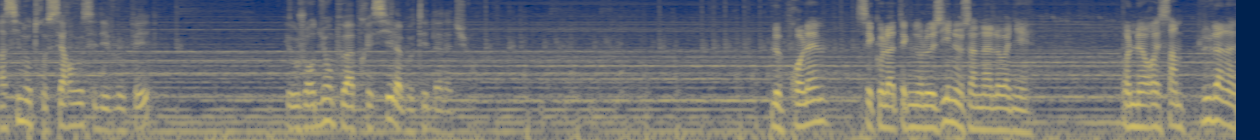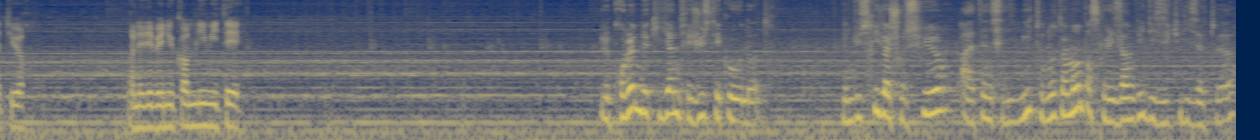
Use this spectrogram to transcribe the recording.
Ainsi notre cerveau s'est développé et aujourd'hui on peut apprécier la beauté de la nature. Le problème, c'est que la technologie nous en a éloignés. On ne ressent plus la nature. On est devenu comme limité. Le problème de Kylian fait juste écho au nôtre. L'industrie de la chaussure a atteint ses limites, notamment parce que les envies des utilisateurs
